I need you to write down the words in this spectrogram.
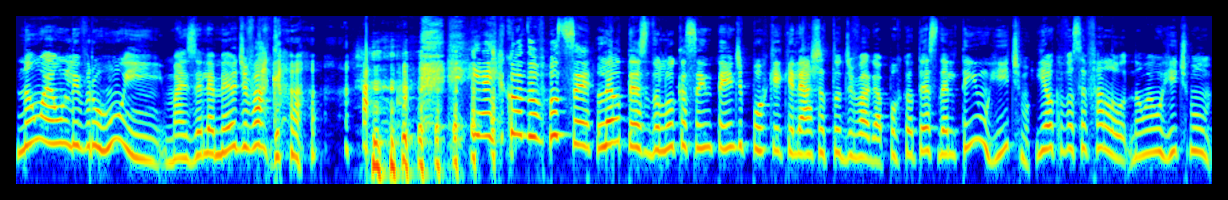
não é um livro ruim, mas ele é meio devagar. e aí, quando você lê o texto do Lucas, você entende por que, que ele acha tudo devagar. Porque o texto dele tem um ritmo, e é o que você falou, não é um ritmo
